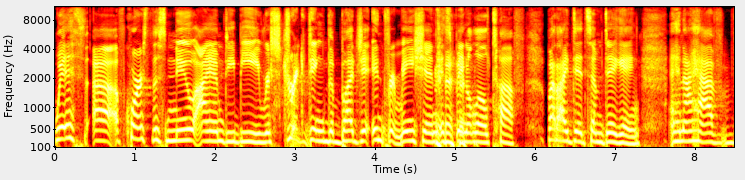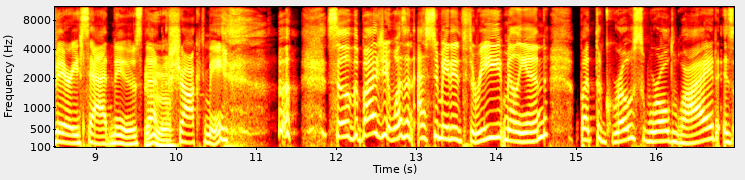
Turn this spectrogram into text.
With, uh, of course, this new IMDb restricting the budget information, it's been a little tough, but I did some digging and I have very sad news that Ooh. shocked me. so the budget was an estimated 3 million, but the gross worldwide is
